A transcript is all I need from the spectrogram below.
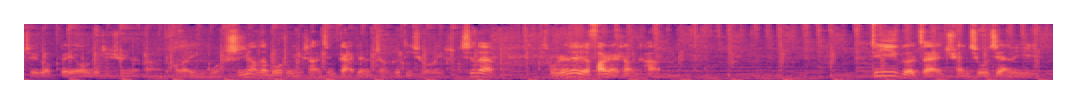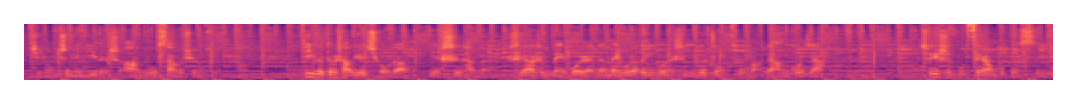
这个北欧的这群人呢，跑到英国，实际上在某种意义上已经改变了整个地球历史。现在，从人类的发展上看，第一个在全球建立这种殖民地的是阿鲁萨克逊族，第一个登上月球的也是他们，实际上是美国人。那美国人和英国人是一个种族嘛，两个国家，所以是不非常不可思议的。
